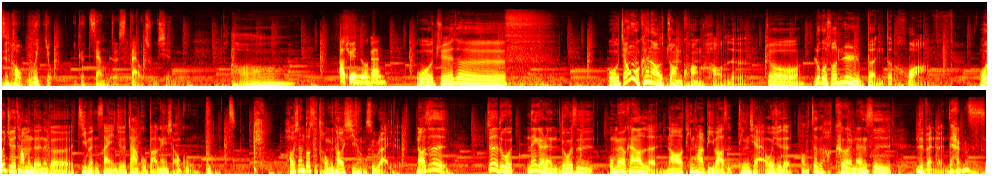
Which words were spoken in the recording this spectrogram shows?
之后会有一个这样的 style 出现？哦，阿全你怎么看？我觉得，我讲我看到的状况好了。就如果说日本的话，我会觉得他们的那个基本三音就是大鼓、鈸跟小鼓，好像都是同一套系统出来的。然后就是就是如果那个人如果是我没有看到人，然后听他的 B-box 听起来，我会觉得哦，这个可能是。日本人这样子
